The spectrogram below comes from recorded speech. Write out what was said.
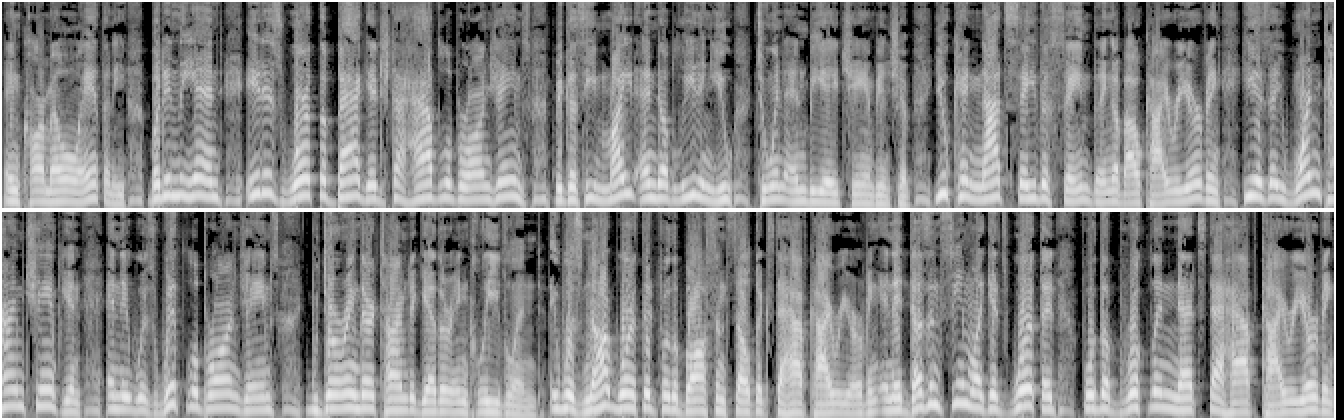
and Carmelo Anthony. But in the end, it is worth the baggage to have LeBron James because he might end up leading you to an NBA championship. You cannot say the same thing about Kyrie Irving. He is a one-time champion and it was with LeBron James during their time together in Cleveland. It was not worth it for the Boston Celtics to have Kyrie Irving and it doesn't seem like it's worth it for the Brooklyn Nets to have Kyrie Irving.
